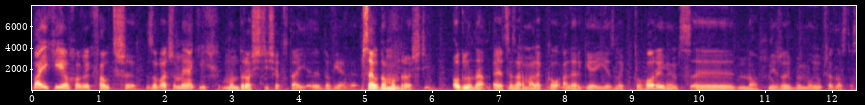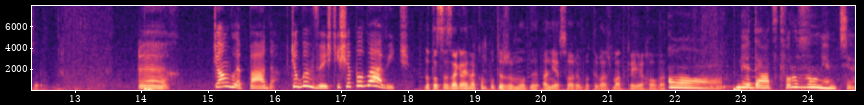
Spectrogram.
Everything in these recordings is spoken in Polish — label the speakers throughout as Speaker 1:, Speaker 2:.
Speaker 1: Bajki Jehowych V3. Zobaczymy, jakich mądrości się tutaj e, dowiemy. Pseudo-mądrości. Oglądamy. E, Cezar ma lekką alergię i jest lekko chory, więc yy, no, jeżeli bym mówił przez nos, to sorry.
Speaker 2: Ech, ciągle pada. Chciałbym wyjść i się pobawić.
Speaker 1: No to co zagraj na komputerze, młody. A nie, sorry, bo ty masz matkę Jehowę.
Speaker 3: O, biedactwo, rozumiem cię.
